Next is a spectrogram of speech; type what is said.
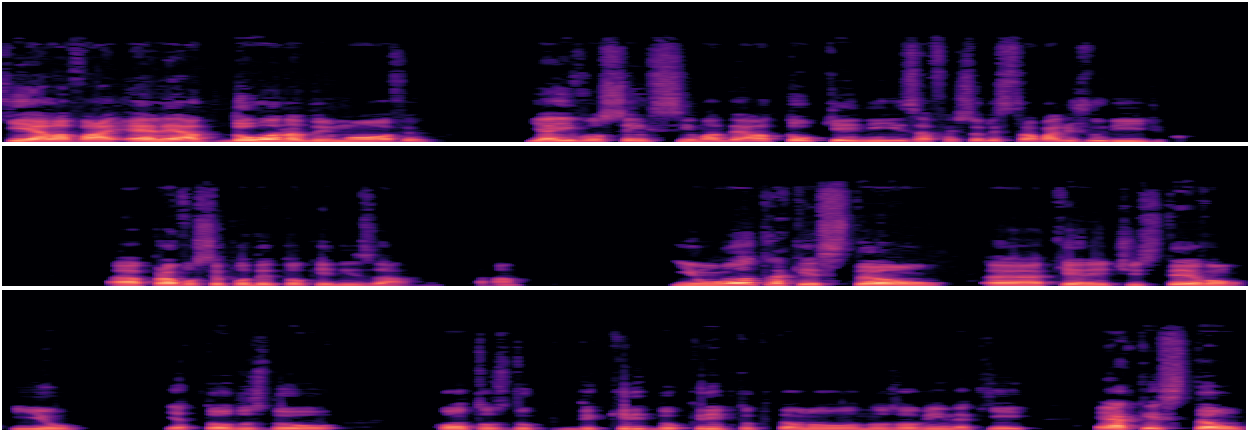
que ela vai, ela é a dona do imóvel, e aí você em cima dela tokeniza, faz todo esse trabalho jurídico ah, para você poder tokenizar. Tá? E uma outra questão, uh, Kenneth Estevão e, o, e a todos do, contos do, de, do cripto que estão no, nos ouvindo aqui, é a questão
